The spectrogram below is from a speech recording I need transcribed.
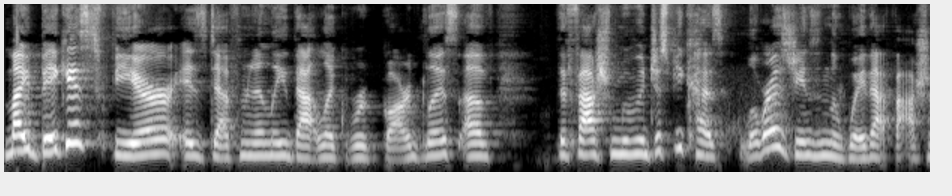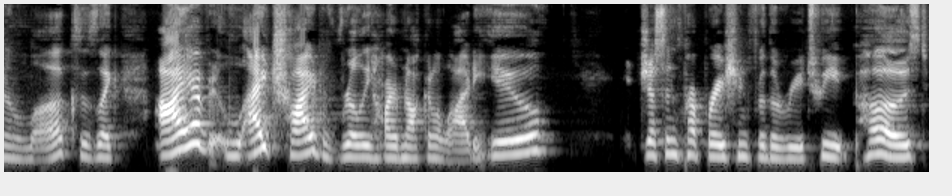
my biggest fear is definitely that like regardless of the fashion movement just because low rise jeans and the way that fashion looks is like I have I tried really hard, I'm not gonna lie to you, just in preparation for the retweet post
